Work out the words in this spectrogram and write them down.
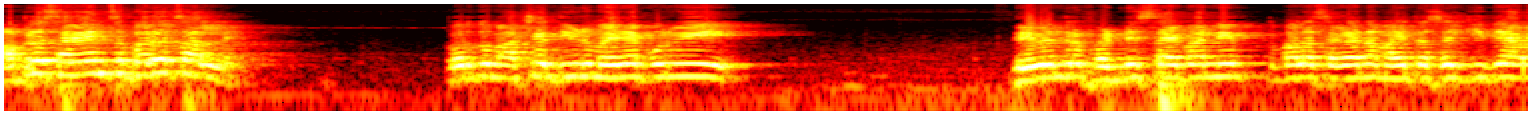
आपलं सगळ्यांचं बरं चाललंय. परंतु मागच्या दीड महिन्यापूर्वी देवेंद्र फडणवीस साहेबांनी तुम्हाला सगळ्यांना माहीत असेल की त्या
